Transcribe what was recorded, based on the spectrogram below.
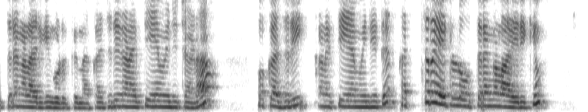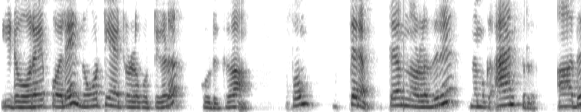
ഉത്തരങ്ങളായിരിക്കും കൊടുക്കുന്നത്. കച്ചറി കണക്ട് ചെയ്യാൻ വേണ്ടിയിട്ടാണ്. അപ്പൊ കജരി കണക്ട് ചെയ്യാൻ വേണ്ടിയിട്ട് കച്ചറയായിട്ടുള്ള ഉത്തരങ്ങളായിരിക്കും ഈ ഡോറയെ പോലെ നോട്ടി ആയിട്ടുള്ള കുട്ടികൾ കൊടുക്കുക. അപ്പം ഉത്തരം ഉത്തരം എന്നുള്ളതിന് നമുക്ക് ആൻസർ അത്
